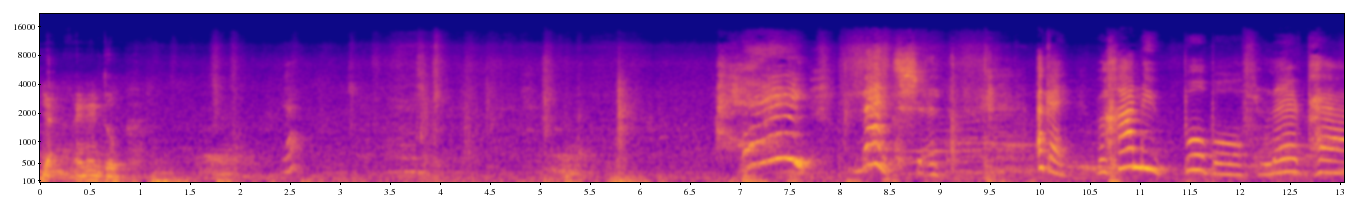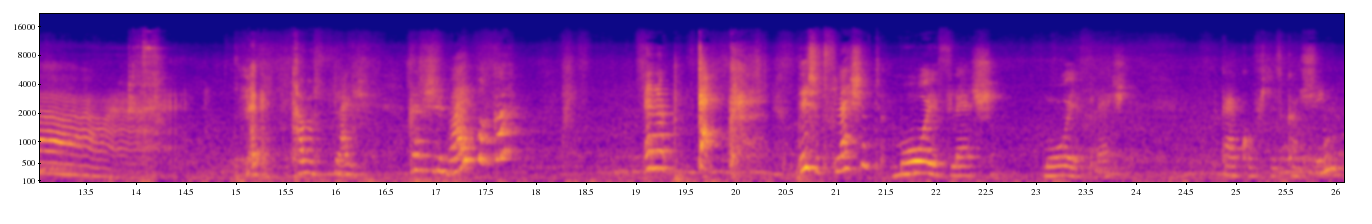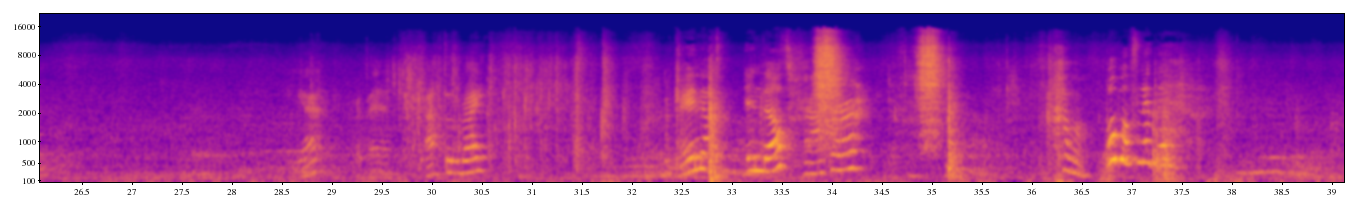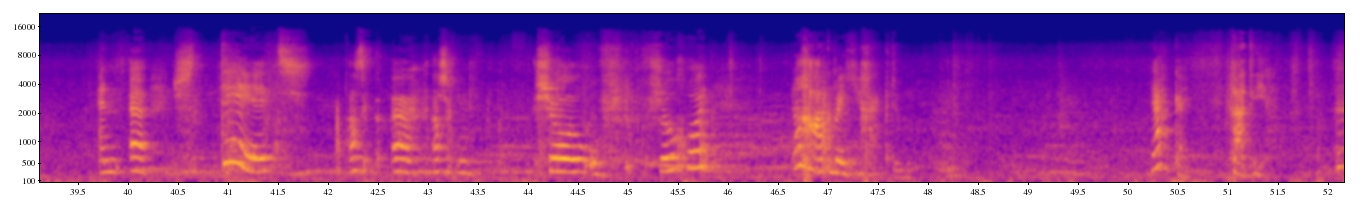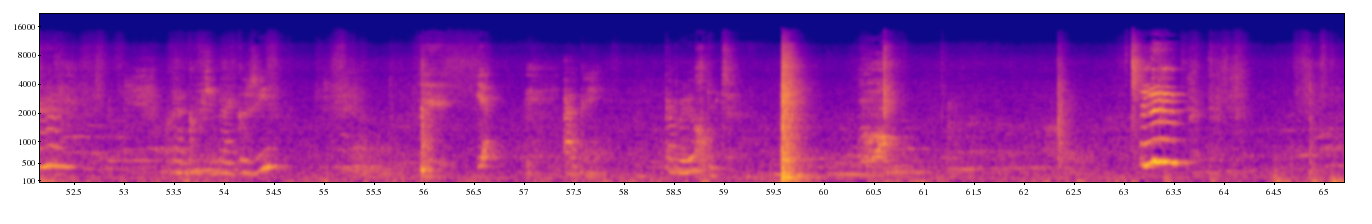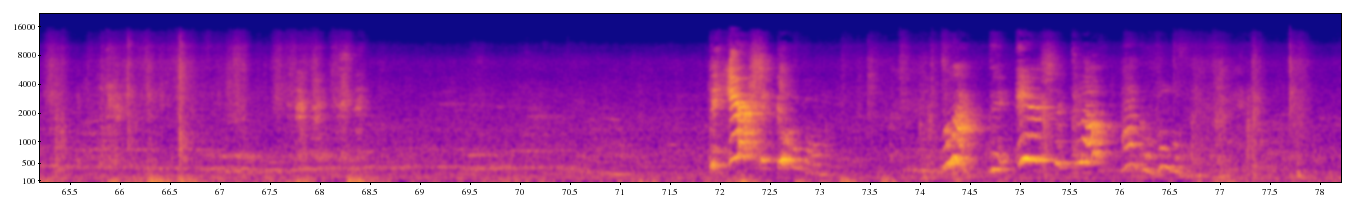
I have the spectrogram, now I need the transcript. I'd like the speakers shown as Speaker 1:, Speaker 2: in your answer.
Speaker 1: Ja, en in top.
Speaker 2: Ja? Hey mensen! Oké, we gaan nu bobbel flippen. Oké, gaan we een flesje, flesje erbij pakken. En dan kijk. Dit is het flesje. Het mooie flesje. Mooie flesje. Kijken of je het kan zien. Ja, met Oké, in, dat, in dat water gaan we bobbel flippen. En eh dit, als ik, eh, als ik hem zo of zo gooi, dan ga ik een beetje gek doen. Ja, kijk, gaat ie. Kijken of je mij kan zien. Ja, oké. Ik heb hem heel goed.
